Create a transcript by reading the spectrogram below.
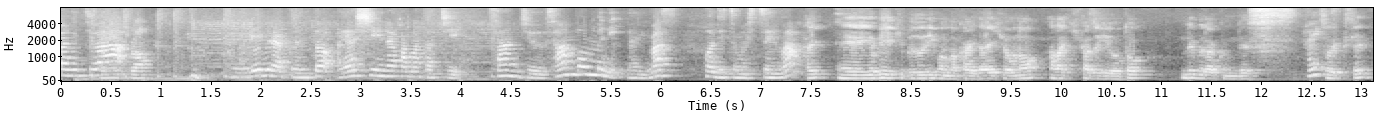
こんにちは。えーレブラ君と怪しい仲間たち33本目になります。本日も出演は？はい、えー、予備役ブルーリボンの会代表の荒木和弘とレブラ君です。はい。そして、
